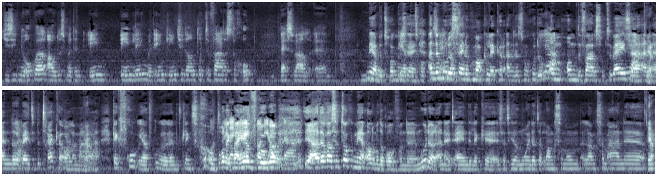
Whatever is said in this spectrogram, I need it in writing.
je ziet nu ook wel ouders met een één, eenling, met één kindje dan, tot de vaders toch ook best wel ehm, Meer betrokken meer zijn. betrokken En de zijn moeders zijn ook makkelijker. En dat is maar goed ook Ja. om, om de vaders op te wijzen Ja. en, Ja. en erbij te betrekken Ja. allemaal. Ja. Kijk, vroeger, ja, vroeger, en dat klinkt zo wij maar heel vroeger. Ja, dan was het toch meer allemaal de rol van de moeder. En uiteindelijk eh, is het heel mooi dat het langzaam om, langzaamaan eh Ja,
